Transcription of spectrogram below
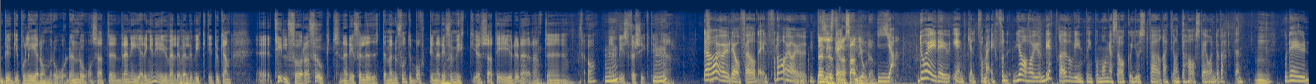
bygger på lerområden då. Så att eh, dräneringen är ju väldigt, väldigt viktigt. Du kan eh, tillföra fukt när det är för lite men du får inte bort det när det är för mycket. Så att det är ju det där att, eh, ja, en viss försiktighet här. Där har jag ju då en fördel, för då har jag ju Den det. av sandjorden. Ja, då är det ju enkelt för mig. För jag har ju en bättre övervintring på många saker just för att jag inte har stående vatten. Och det är ju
